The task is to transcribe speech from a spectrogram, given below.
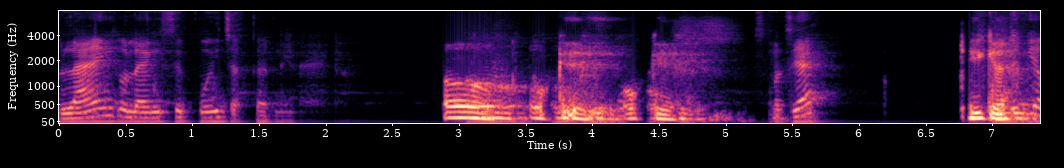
ब्लैंक ब्लैंक से कोई चक्कर नहीं रहेगा। Okay okay. समझ गए ठीक है। देखिए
